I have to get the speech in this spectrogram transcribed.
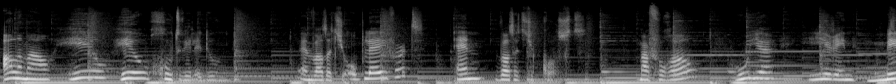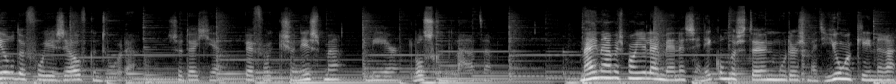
allemaal heel, heel goed willen doen. En wat het je oplevert en wat het je kost. Maar vooral hoe je hierin milder voor jezelf kunt worden, zodat je perfectionisme meer los kunt laten. Mijn naam is Marjolein Mennis en ik ondersteun moeders met jonge kinderen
